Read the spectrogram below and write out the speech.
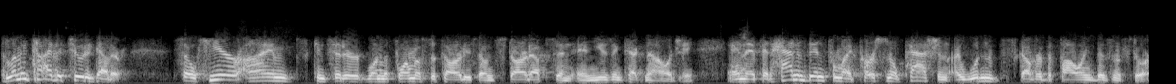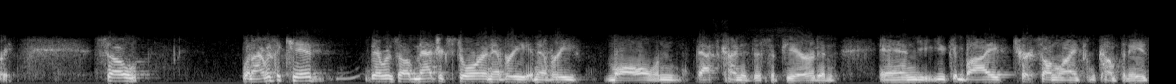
But let me tie the two together. So here I'm considered one of the foremost authorities on startups and, and using technology. And if it hadn't been for my personal passion, I wouldn't have discovered the following business story. So when I was a kid, there was a magic store in every in every mall, and that's kind of disappeared. And and you can buy tricks online from companies,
